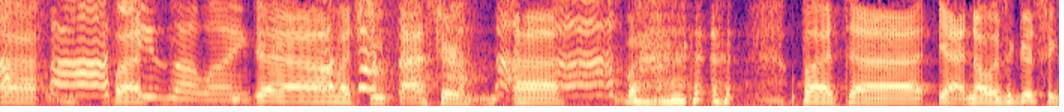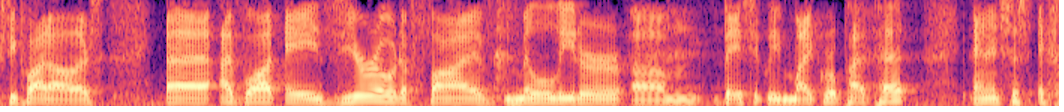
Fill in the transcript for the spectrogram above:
uh, but He's not lying. yeah, I'm a cheap bastard. Uh, but but uh, yeah, no, it was a good sixty-five dollars. Uh, I bought a zero to five milliliter, um, basically micro pipette, and it's just it's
